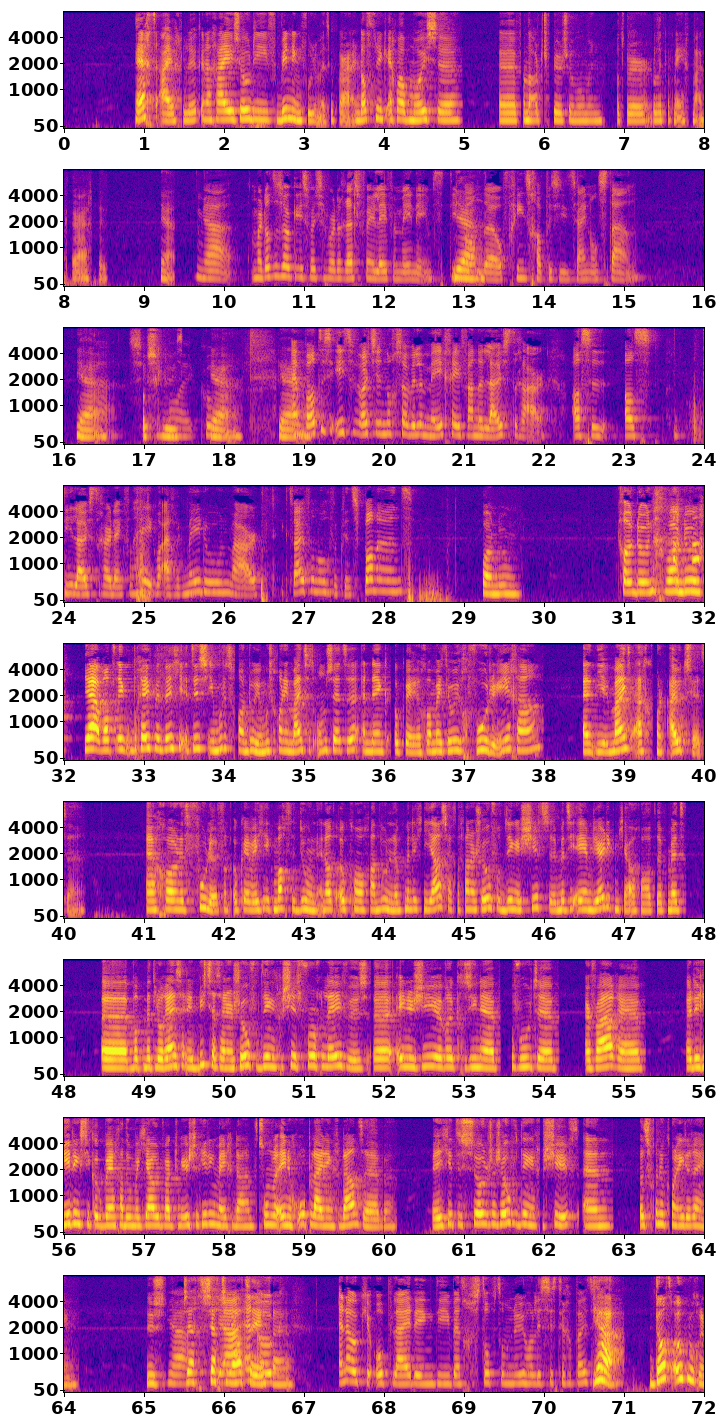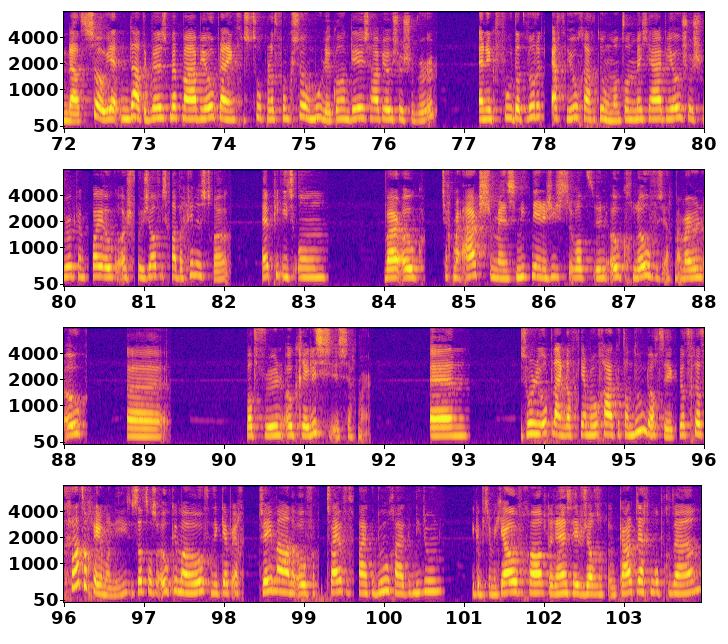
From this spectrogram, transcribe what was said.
hecht eigenlijk. En dan ga je zo die verbinding voelen met elkaar. En dat vind ik echt wel het mooiste uh, van de Art Spiritual Woman. Wat, we, wat ik heb meegemaakt daar eigenlijk. Ja. ja, maar dat is ook iets wat je voor de rest van je leven meeneemt. Die banden of vriendschappen die zijn ontstaan. Ja, absoluut. Cool. Ja. ja. En wat is iets wat je nog zou willen meegeven aan de luisteraar? Als, ze, als die luisteraar denkt van... hé, hey, ik wil eigenlijk meedoen, maar ik twijfel nog of ik vind het spannend. Gewoon doen. Gewoon doen. Gewoon doen. Ja, want ik, op een gegeven moment, weet je, het is, je moet het gewoon doen. Je moet gewoon je mindset omzetten en denken, oké, gewoon met heel je gevoel erin gaan. En je mind eigenlijk gewoon uitzetten. En gewoon het voelen van, oké, weet je, ik mag dit doen. En dat ook gewoon gaan doen. En op het moment dat je ja zegt, dan gaan er zoveel dingen shiften. Met die EMDR die ik met jou gehad heb. Met, uh, wat, met Lorenz en Ibiza zijn er zoveel dingen geshift. Vorige levens, uh, energieën wat ik gezien heb, gevoeld heb, ervaren heb. Uh, de readings die ik ook ben gaan doen met jou, waar ik de eerste reading mee gedaan heb. Zonder enige opleiding gedaan te hebben. Weet je, het is zo, er zijn zoveel dingen geshift. En dat gun ik gewoon iedereen. Dus zeg, zeg ja, ja tegen. Ook, en ook je opleiding die je bent gestopt om nu holistisch therapeut te worden. Ja, dat ook nog inderdaad. Zo, ja, inderdaad. Ik ben dus met mijn HBO-opleiding gestopt. Maar dat vond ik zo moeilijk. Want ik deed dus HBO Social Work. En ik voel, dat wilde ik echt heel graag doen. Want dan met je HBO Social Work, dan kan je ook, als je voor jezelf iets gaat beginnen straks, heb je iets om waar ook, zeg maar, aardse mensen, niet de energie, wat hun ook geloven, zeg maar. Waar hun ook uh, wat voor hun ook realistisch is, zeg maar. En zonder die opleiding dacht ik, ja, maar hoe ga ik het dan doen, dacht ik. Dat, dat gaat toch helemaal niet? Dus dat was ook in mijn hoofd. En ik heb echt twee maanden over getwijfeld, ga ik het doen, ga ik het niet doen? Ik heb het er met jou over gehad. De rest heeft er zelfs nog een kaartlegging op gedaan.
